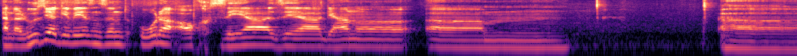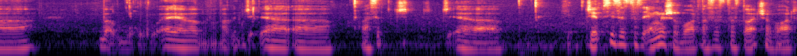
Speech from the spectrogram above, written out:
Andalusier gewesen sind oder auch sehr, sehr gerne ähm, äh, äh, äh, was ist, äh, Gypsies ist das englische Wort. Was ist das deutsche Wort?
